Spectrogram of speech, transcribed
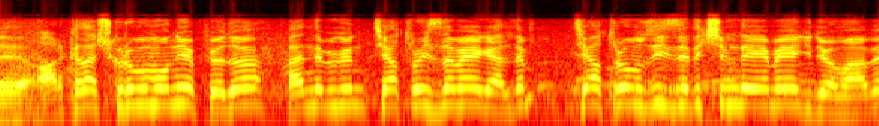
Ee, arkadaş grubum onu yapıyordu. Ben de bugün tiyatro izlemeye geldim. Tiyatromuzu izledik. Şimdi yemeğe gidiyorum abi.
